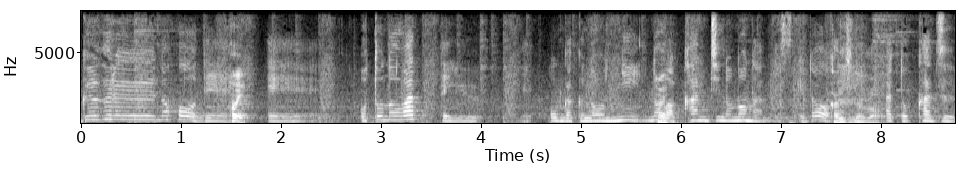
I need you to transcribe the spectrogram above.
Google の方で、はい。えー音の輪っていうえー音楽の音に「の」は漢字の「の」なんですけど、漢字のの。あと数。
